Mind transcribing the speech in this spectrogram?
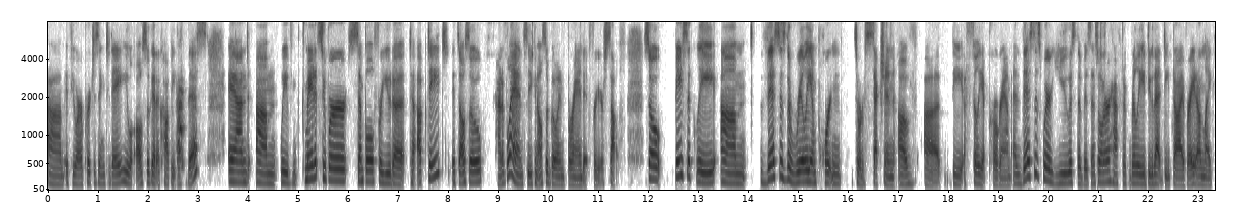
Um, if you are purchasing today, you will also get a copy of this. And um, we've made it super simple for you to, to update. It's also kind of bland, so you can also go and brand it for yourself. So basically, um, this is the really important sort of section of uh, the affiliate program. And this is where you as the business owner have to really do that deep dive, right? On like,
